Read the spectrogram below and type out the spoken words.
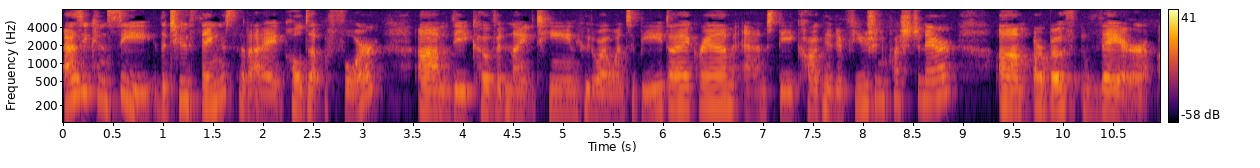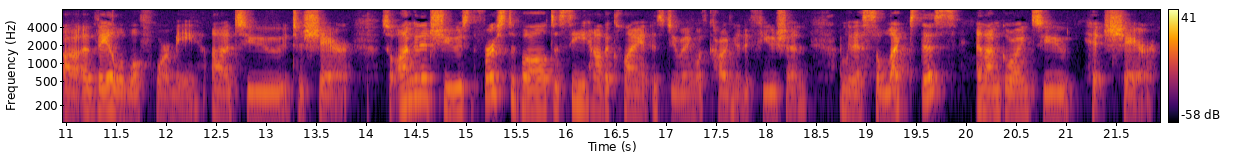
As you can see, the two things that I pulled up before, um, the COVID-19 Who Do I Want to Be diagram and the Cognitive Fusion questionnaire, um, are both there uh, available for me uh, to, to share. So I'm going to choose, first of all, to see how the client is doing with Cognitive Fusion. I'm going to select this and I'm going to hit share.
